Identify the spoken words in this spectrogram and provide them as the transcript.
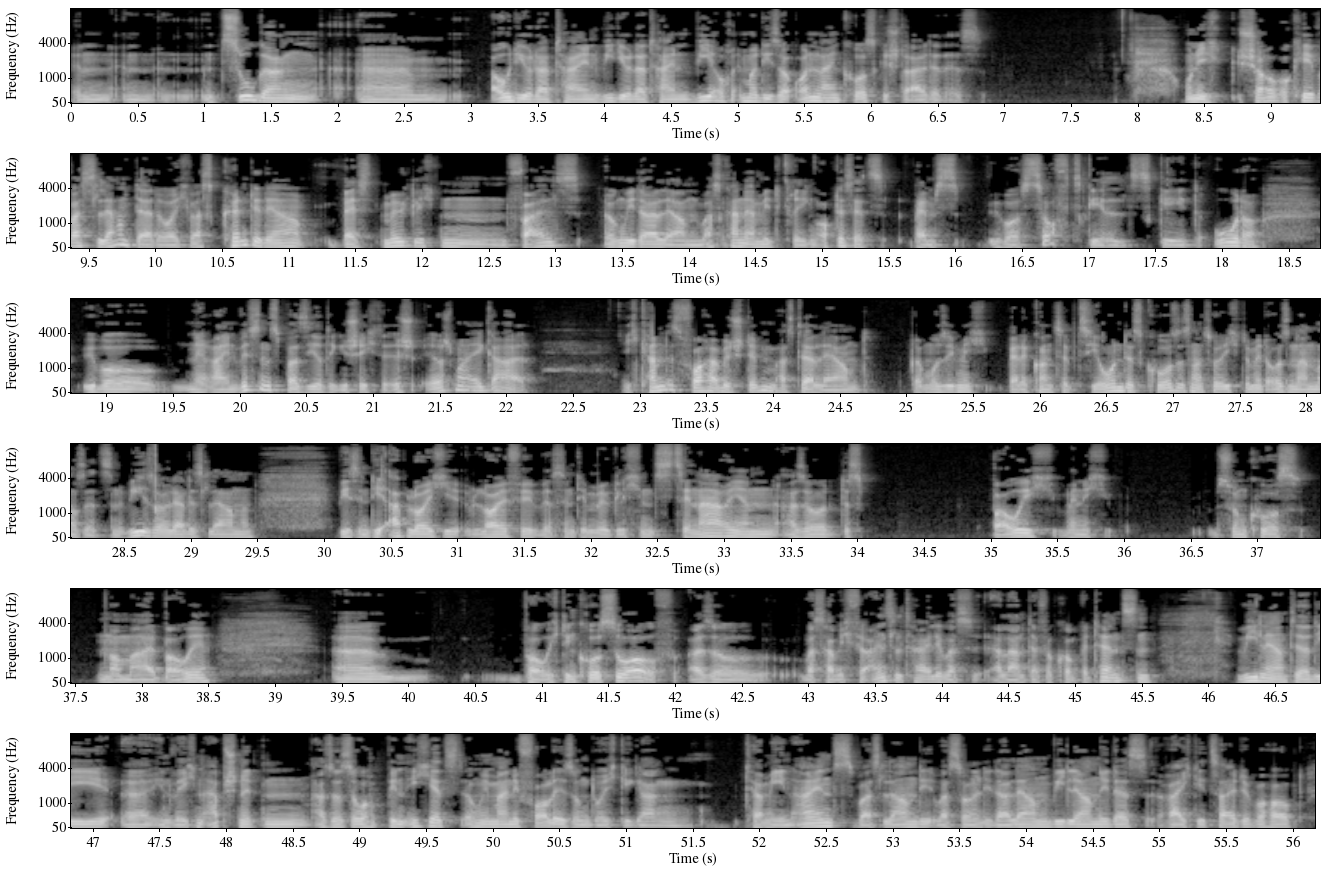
einen, einen Zugang, ähm, Audiodateien, Videodateien, wie auch immer dieser Online-Kurs gestaltet ist und ich schaue, okay, was lernt der durch? Was könnte der bestmöglichstenfalls irgendwie da lernen? Was kann er mitkriegen? Ob das jetzt beim, über Soft Skills geht oder über eine rein wissensbasierte Geschichte ist erstmal egal. Ich kann das vorher bestimmen, was der lernt. Da muss ich mich bei der Konzeption des Kurses natürlich damit auseinandersetzen. Wie soll er das lernen? Wie sind die Abläufe? Was sind die möglichen Szenarien? Also das baue ich, wenn ich so einen Kurs normal baue, ähm, baue ich den Kurs so auf. Also was habe ich für Einzelteile? Was erlernt er für Kompetenzen? Wie lernt er die? Äh, in welchen Abschnitten? Also so bin ich jetzt irgendwie meine Vorlesung durchgegangen Termin 1, was lernen die, was sollen die da lernen, wie lernen die das, reicht die Zeit überhaupt?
